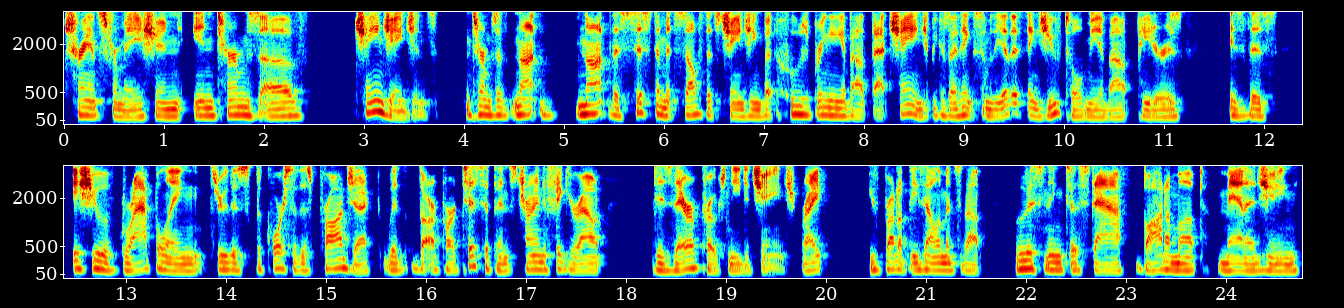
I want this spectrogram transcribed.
transformation in terms of change agents in terms of not not the system itself that's changing but who's bringing about that change. Because i think some of the other things you've told me about peter is is this issue of grappling through this the course of this project with our participants trying to figure out does their approach need to change right? You've brought up these elements about listening to staff bottom up managing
